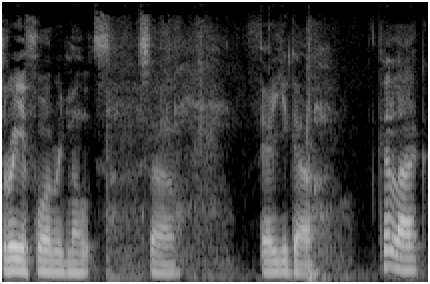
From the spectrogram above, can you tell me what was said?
three or four remotes. So there you go. Good luck.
